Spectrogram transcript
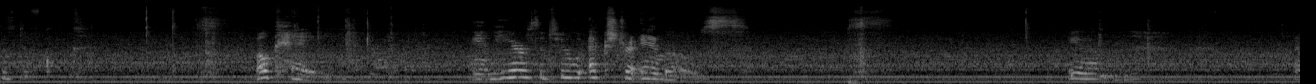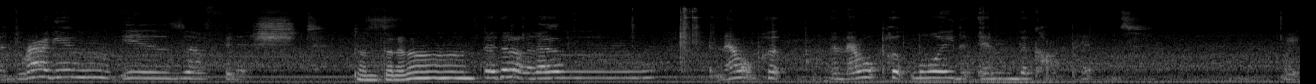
This is difficult. Okay. And here's the two extra ammos. And a dragon is uh, finished. Dun dun dun dun. Da-da-da-dum. And now we'll put and now we'll put Lloyd in the cockpit. Wait.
